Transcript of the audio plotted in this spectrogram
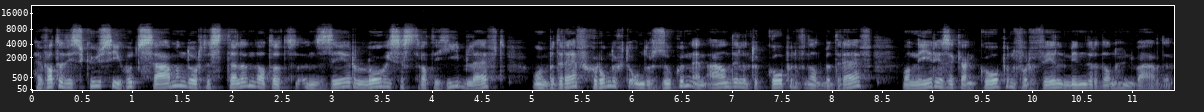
Hij vat de discussie goed samen door te stellen dat het een zeer logische strategie blijft om een bedrijf grondig te onderzoeken en aandelen te kopen van dat bedrijf wanneer je ze kan kopen voor veel minder dan hun waarde.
